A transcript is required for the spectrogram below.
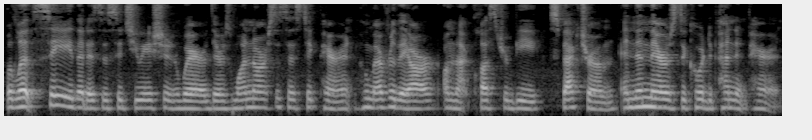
But let's say that it's a situation where there's one narcissistic parent, whomever they are on that cluster B spectrum, and then there's the codependent parent,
